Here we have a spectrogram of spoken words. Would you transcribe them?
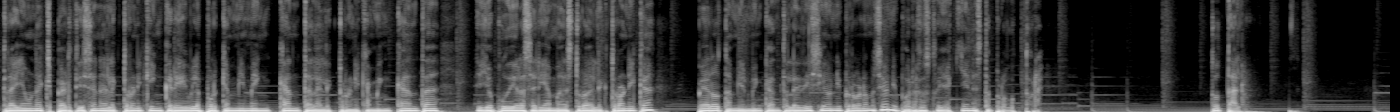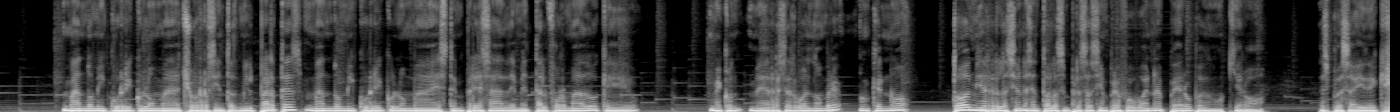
traía una expertise en electrónica increíble porque a mí me encanta la electrónica, me encanta. Si yo pudiera sería maestro de electrónica, pero también me encanta la edición y programación y por eso estoy aquí en esta productora. Total. Mando mi currículum a chorrocientas mil partes, mando mi currículum a esta empresa de metal formado que me, me reservo el nombre, aunque no, todas mis relaciones en todas las empresas siempre fue buena, pero pues no quiero después ahí de que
